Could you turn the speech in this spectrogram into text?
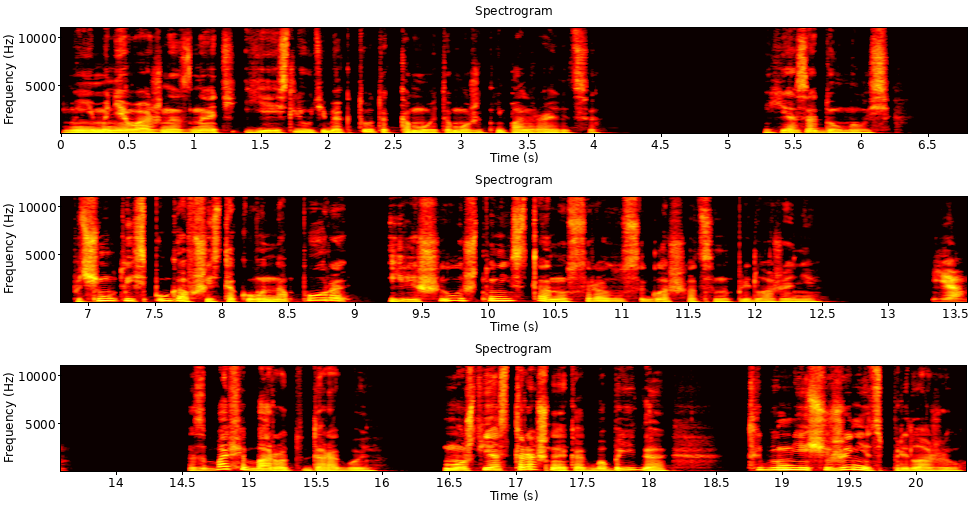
И мне важно знать, есть ли у тебя кто-то, кому это может не понравиться». Я задумалась, почему-то испугавшись такого напора, и решила, что не стану сразу соглашаться на предложение. «Я». «Сбавь обороты, дорогой. Может, я страшная, как Баба-Яга? Ты бы мне еще женец предложил».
